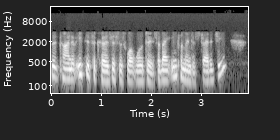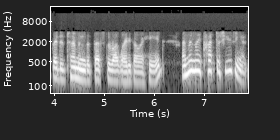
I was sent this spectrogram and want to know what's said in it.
that kind of, if this occurs, this is what we'll do. So they implement a strategy They determine that that's the right way to go ahead, and then they practice using it.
